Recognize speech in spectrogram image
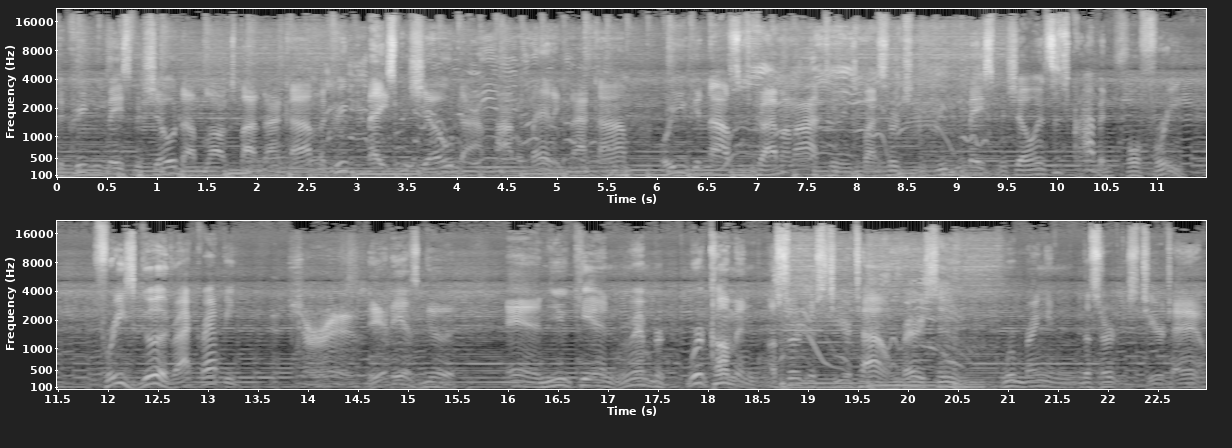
thecreepybasementshow.blogspot.com, thecreepybasementshow.podomatic.com, or you can now subscribe on iTunes by searching The Creepy Basement Show and subscribing for free. Free's good, right, Crappy? Sure is. It is good. And you can remember, we're coming a circus to your town very soon. We're bringing the circus to your town.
